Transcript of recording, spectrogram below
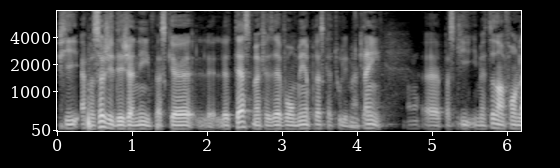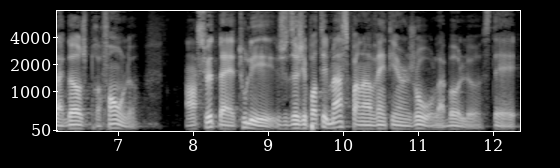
Puis après ça, j'ai déjeuné parce que le, le test me faisait vomir presque à tous les matins. Euh, parce qu'il il mettait dans le fond de la gorge profond, là. Ensuite, ben, tous les, je veux dire, j'ai porté le masque pendant 21 jours là-bas, là. C'était,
